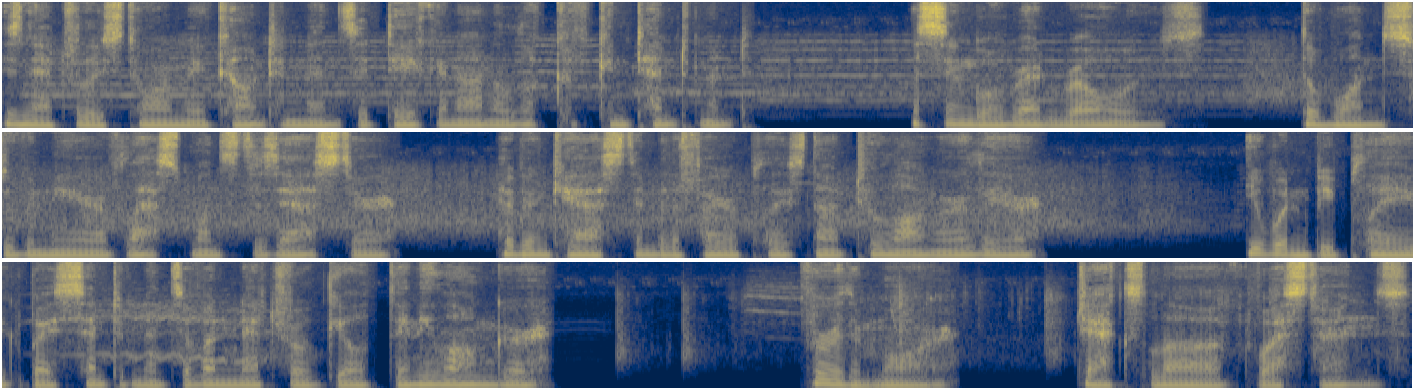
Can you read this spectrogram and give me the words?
His naturally stormy countenance had taken on a look of contentment. A single red rose, the one souvenir of last month's disaster, had been cast into the fireplace not too long earlier. He wouldn't be plagued by sentiments of unnatural guilt any longer. Furthermore, Jax loved westerns.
